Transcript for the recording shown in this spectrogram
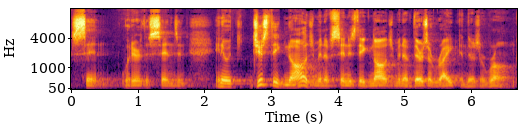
sin? What are the sins? And, you know, just the acknowledgement of sin is the acknowledgement of there's a right and there's a wrong.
